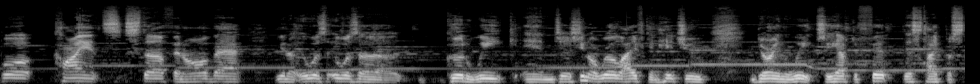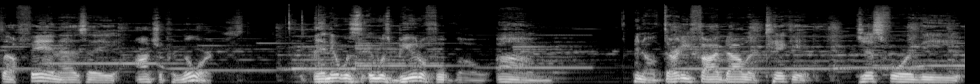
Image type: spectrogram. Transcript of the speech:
book, clients stuff, and all that, you know, it was it was a good week and just you know real life can hit you during the week. So you have to fit this type of stuff in as a entrepreneur. And it was it was beautiful though. Um you know $35 ticket just for the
